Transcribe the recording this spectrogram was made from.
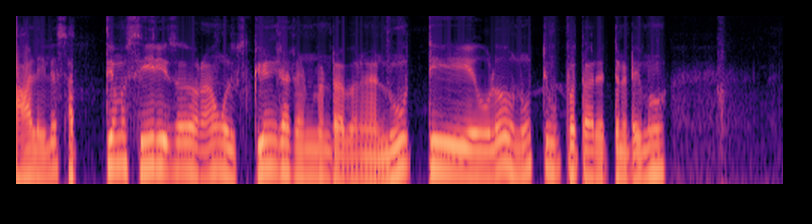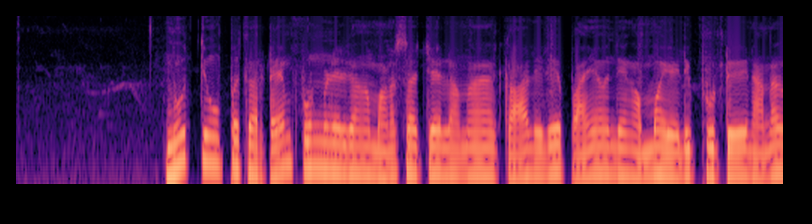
காலையில் சத்தியமாக சீரியஸாக வரேன். உங்களுக்கு ஸ்க்ரீன்ஷாட் ரன் பண்ணுற பாருங்க. நூற்றி எவ்வளோ நூற்றி முப்பத்தாறு எத்தனை டைமோ நூற்றி முப்பத்தாறு டைம் ஃபோன் பண்ணியிருக்காங்க மனசாட்சியே இல்லாமல் காலையிலே பையன் வந்து எங்கள் அம்மா எழுப்பிவிட்டு நான் தான்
